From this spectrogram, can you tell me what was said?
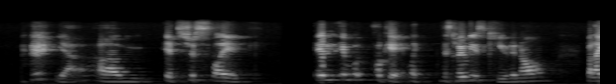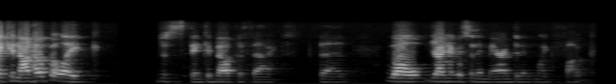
yeah. Um it's just like and it okay, like this movie is cute and all, but I cannot help but like just think about the fact that while Jack Nicholson and Marin didn't like fuck,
